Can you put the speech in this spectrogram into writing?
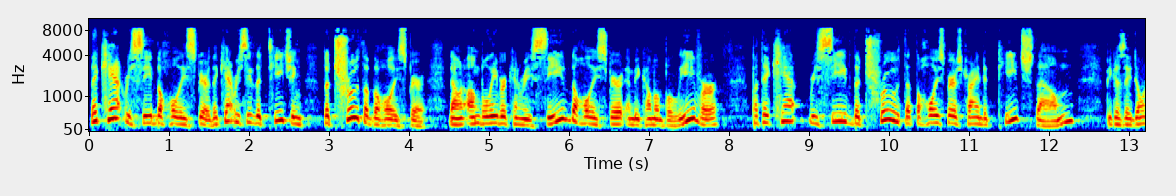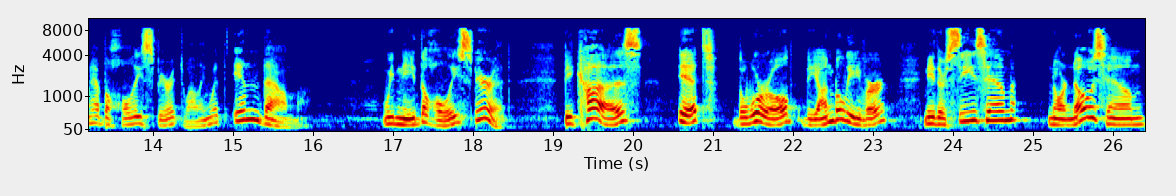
They can't receive the Holy Spirit. They can't receive the teaching, the truth of the Holy Spirit. Now an unbeliever can receive the Holy Spirit and become a believer, but they can't receive the truth that the Holy Spirit is trying to teach them because they don't have the Holy Spirit dwelling within them. We need the Holy Spirit because it, the world, the unbeliever, neither sees him nor knows him,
